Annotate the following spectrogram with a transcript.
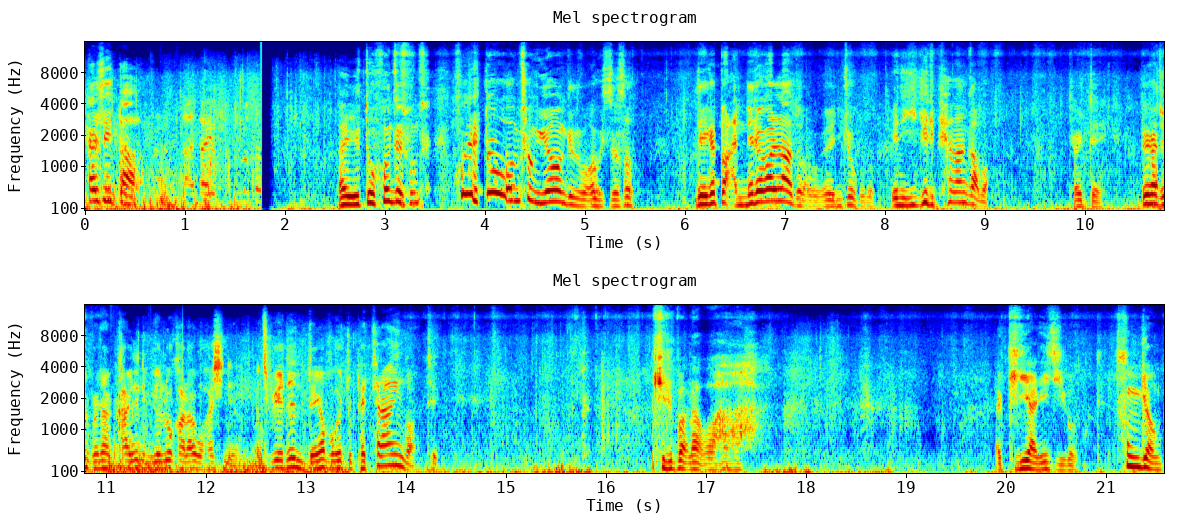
할 수 있다. 아 이게 또 혼자, 혼자 또 엄청 위험한 길로 가고 있어서 근데 얘가 또 안 내려갈라 하더라고 왼쪽으로. 얘는 이 길이 편한가 봐. 절대. 그래가지고 그냥 가이드님 여기로 가라고 하시네요. 어차피 얘는 내가 보기엔 좀 베테랑인 것 같아. 길 봐라 와. 아, 길이 아니지 이거. 풍경.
